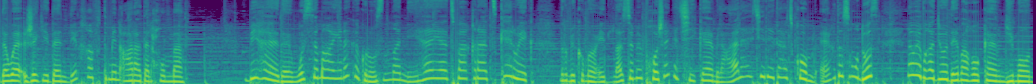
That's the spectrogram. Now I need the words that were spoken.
دواء جيدا للخفض من أعراض الحمى. بهذا مستمعينا كنكون وصلنا لنهاية فقرة Care Week نضرب بكم موعد la semaine prochaine هادشي كامل على إذاعتكم Air 212 لا ويب راديو دي ماروكان دو موند.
